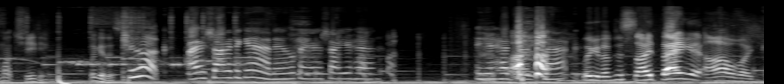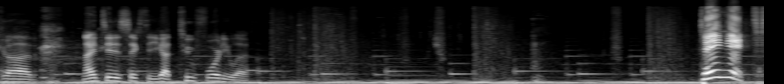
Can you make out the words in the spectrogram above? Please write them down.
I'm not cheating. Look at this. See, look. I shot it again, and it looked like I shot your head. And your head goes back. Look at them just side. Dang it! Oh my god. 19 to 60. You got 240 left. Dang it!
